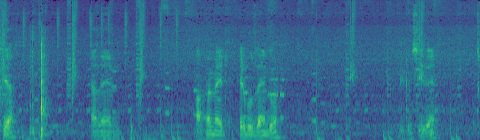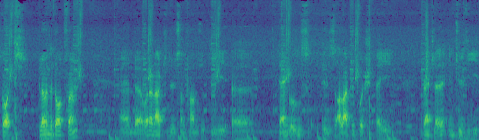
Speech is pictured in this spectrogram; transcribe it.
clear and then a homemade edibles dangle you can see there. It's got glow in the dark foam. And uh, what I like to do sometimes with the uh, dangles is I like to push a rattler into the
